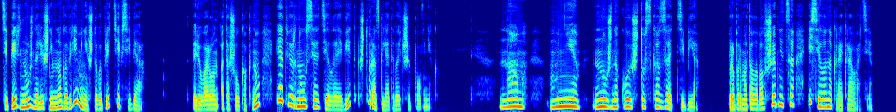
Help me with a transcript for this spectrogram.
теперь нужно лишь немного времени, чтобы прийти в себя. Рюворон отошел к окну и отвернулся, делая вид, что разглядывает шиповник. — Нам, мне нужно кое-что сказать тебе, пробормотала волшебница и села на край кровати.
